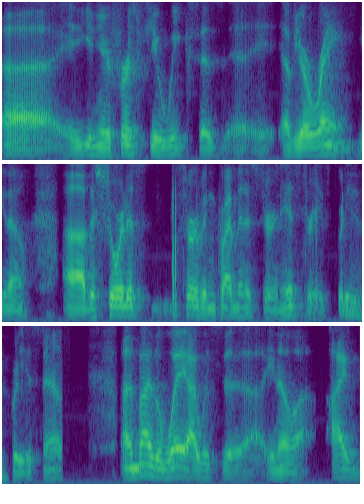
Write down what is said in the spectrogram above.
uh, in your first few weeks as uh, of your reign. You know, uh, the shortest serving prime minister in history is pretty yeah. pretty astounding. And by the way, I was, uh, you know, I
